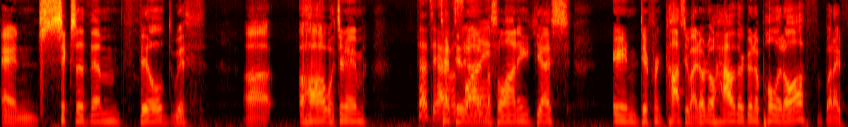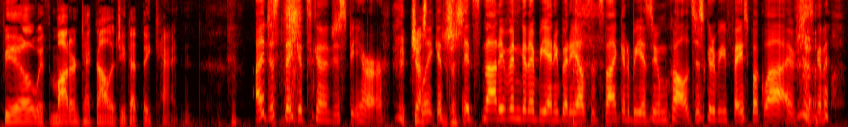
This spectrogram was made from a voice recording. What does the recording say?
and six of them filled with, uh, oh, what's her name? Tatiana Tatiana Maslany. Yes, in different costume. I don't know how they're going to pull it off, but I feel with modern technology that they can. I just think it's gonna just be her. Just- like it's just- it's not even gonna be anybody else. It's not gonna be a Zoom call. It's just gonna be Facebook Live. She's gonna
